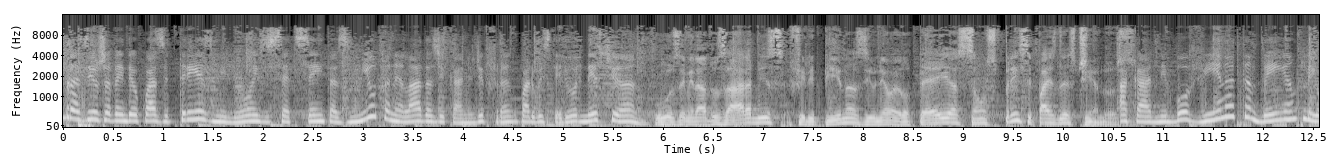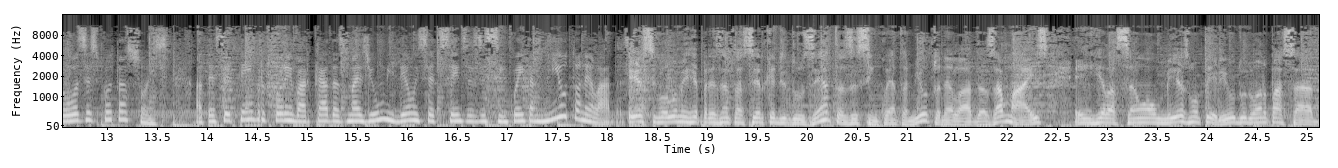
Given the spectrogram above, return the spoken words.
O Brasil já vendeu quase 3 milhões e 700 mil toneladas de carne de frango para o exterior neste ano. Os Emirados Árabes, Filipinas e União Europeia são os principais destinos. A carne bovina também ampliou as exportações. Até setembro foram embarcadas mais de 1 milhão e 750 mil toneladas. Esse volume representa cerca de 250 mil toneladas a mais em relação ao mesmo período do ano passado.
